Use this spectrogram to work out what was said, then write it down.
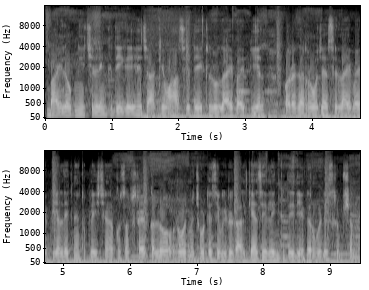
भाई लोग, नीचे लिंक दी गई है, जाके वहाँ से देख लो लाइव आईपीएल और अगर रोज़ ऐसे लाइव आईपीएल देखने तो प्लीज़ चैनल को सब्सक्राइब कर लो। रोज़ मैं छोटे से वीडियो डाल के ऐसे लिंक दे दिया करूँगा डिस्क्रिप्शन में।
